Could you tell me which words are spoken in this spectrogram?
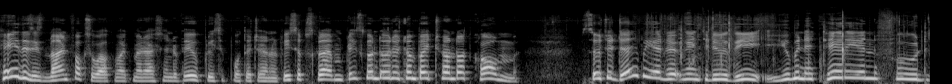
Hey, this is Blind Fox. Welcome at my ration review. Please support the channel. Please subscribe and please go and donate on patreon.com. So today we are going to do the humanitarian food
